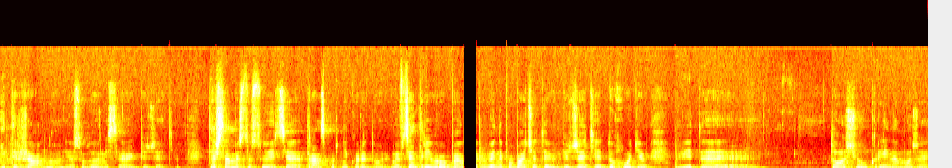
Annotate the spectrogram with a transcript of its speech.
і державного, і особливо місцевих бюджетів. Те ж саме стосується транспортні коридори. Ми в центрі Європи, але ви не побачите в бюджеті доходів від е, того, що Україна може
